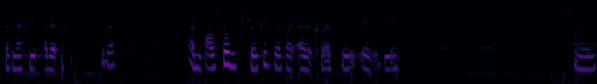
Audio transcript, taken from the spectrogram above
If I can actually edit today. I'm, I'll still give you showcase, but if I edit correctly, it will be smooth.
